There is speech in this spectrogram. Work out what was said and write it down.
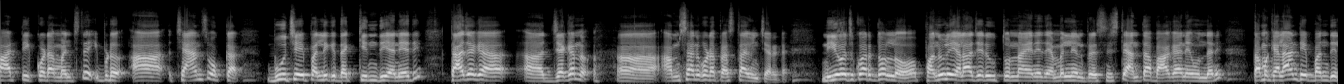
పార్టీకి కూడా మంచిదే. ఇప్పుడు ఆ ఛాన్స్ ఒక్క బూచేపల్లికి దక్కింది అనేది తాజాగా జగన్ అంశాన్ని కూడా ప్రస్తావించారట. నియోజకవర్గంలో పనులు ఎలా జరుగుతున్నాయి అనేది ఎమ్మెల్యేని ప్రశ్నిస్తే అంతా బాగానే ఉందని తమకు ఎలాంటి ఇబ్బంది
